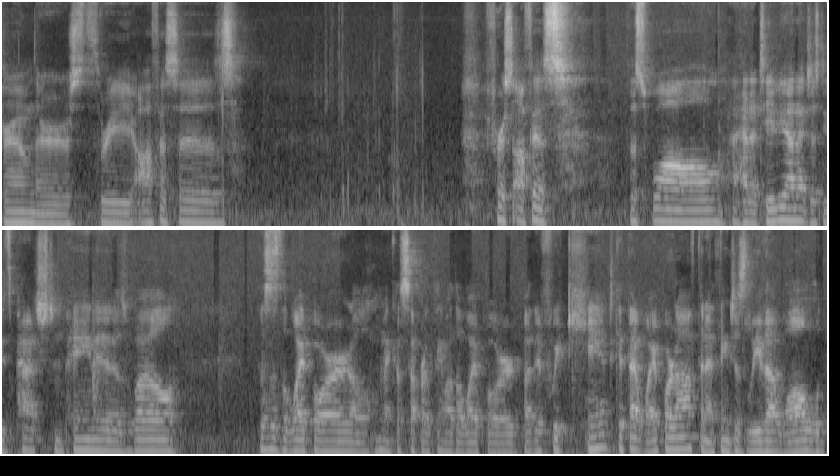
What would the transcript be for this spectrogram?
Room, there's three offices. First office, this wall, I had a TV on it, just needs patched and painted as well. This is the whiteboard, I'll make a separate thing about the whiteboard, but if we can't get that whiteboard off, then I think just leave that wall, we'll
